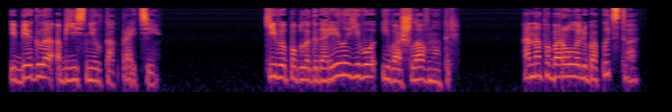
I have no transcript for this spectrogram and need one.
и бегло объяснил, как пройти. Кива поблагодарила его и вошла внутрь. Она поборола любопытство —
